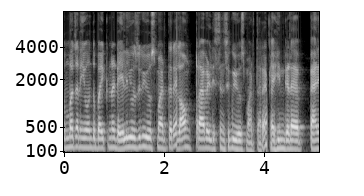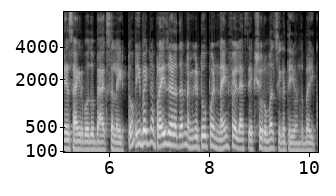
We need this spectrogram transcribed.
ತುಂಬಾ ಜನ ಈ ಒಂದು ಬೈಕ್ನ ಡೈಲಿ ಯೂಸ್ ಯೂಸ್ ಮಾಡ್ತಾರೆ. ಲಾಂಗ್ ಟ್ರಾವೆಲ್ ಡಿಸ್ಟೆನ್ಸ್ ಯೂಸ್ ಮಾಡ್ತಾರೆ. ಹಿಂದ್ಗಡೆ ಪ್ಯಾನಿಯರ್ಸ್ ಆಗಿರ್ಬೋದು ಬ್ಯಾಗ್ಸ್ ಎಲ್ಲ ಇಟ್ಟು. ಈ ಬೈಕ್ನ ಪ್ರೈಸ್ ಹೇಳಿದ್ರೆ ನಮಗೆ two point nine five lakhs ex room ಅಲ್ಲಿ ಸಿಗುತ್ತೆ ಈ ಒಂದು bike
